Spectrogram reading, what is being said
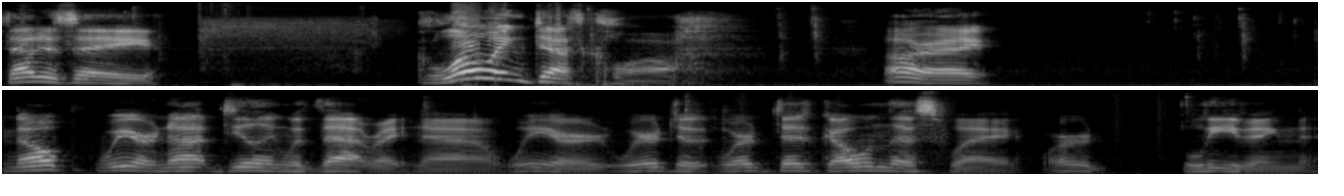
That is a glowing death claw. Alright. Nope, we are not dealing with that right now. We are we're just we're just going this way. We're leaving.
